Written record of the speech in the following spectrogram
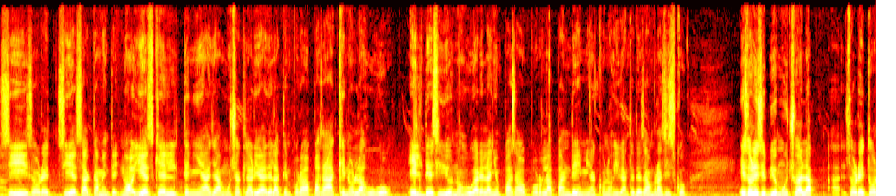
Sí, sobre, sí, exactamente. No, y es que él tenía ya mucha claridad desde la temporada pasada que no la jugó. Él decidió no jugar el año pasado por la pandemia con los gigantes de San Francisco. Eso le sirvió mucho a él, a- sobre todo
